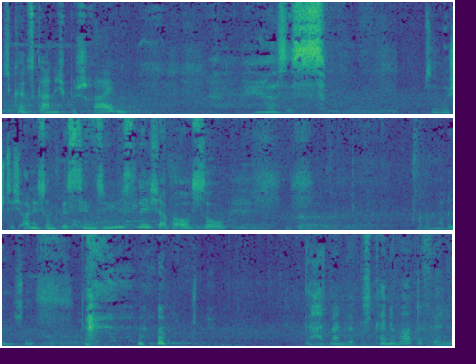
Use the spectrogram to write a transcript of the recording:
Ich könnte es gar nicht beschreiben. Ja, es ist so richtig auch nicht so ein bisschen süßlich, aber auch so mal riechen. da hat man wirklich keine Worte für, ne?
